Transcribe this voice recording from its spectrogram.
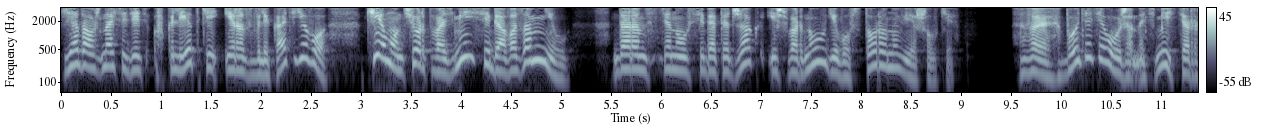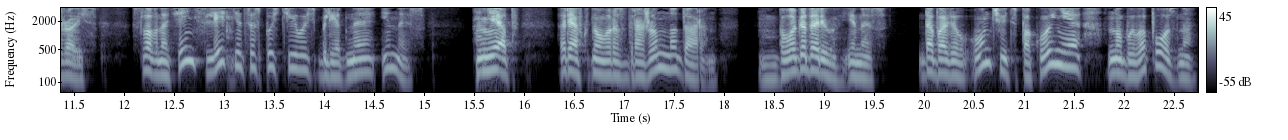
я должна сидеть в клетке и развлекать его? Кем он, черт возьми, себя возомнил?» Даррен стянул с себя пиджак и швырнул его в сторону вешалки. «Вы будете ужинать, мистер Ройс?» Словно тень с лестницы спустилась бледная Инес. «Нет!» — рявкнул раздраженно Даррен. «Благодарю, Инес», — добавил он чуть спокойнее, но было поздно.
